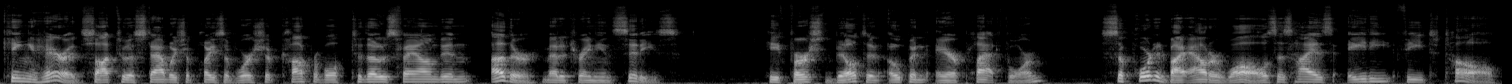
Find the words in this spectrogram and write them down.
King Herod sought to establish a place of worship comparable to those found in other Mediterranean cities. He first built an open air platform supported by outer walls as high as 80 feet tall.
